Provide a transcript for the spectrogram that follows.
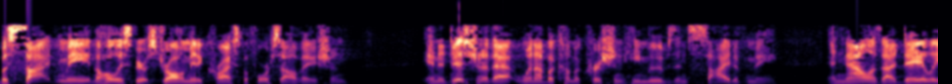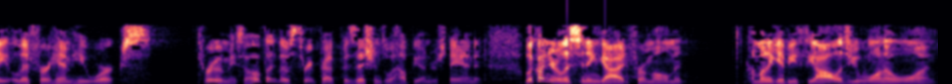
beside me, the Holy Spirit's drawing me to Christ before salvation. In addition to that, when I become a Christian, He moves inside of me. And now as I daily live for Him, He works through me. So hopefully those three prepositions will help you understand it. Look on your listening guide for a moment. I'm going to give you Theology 101.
